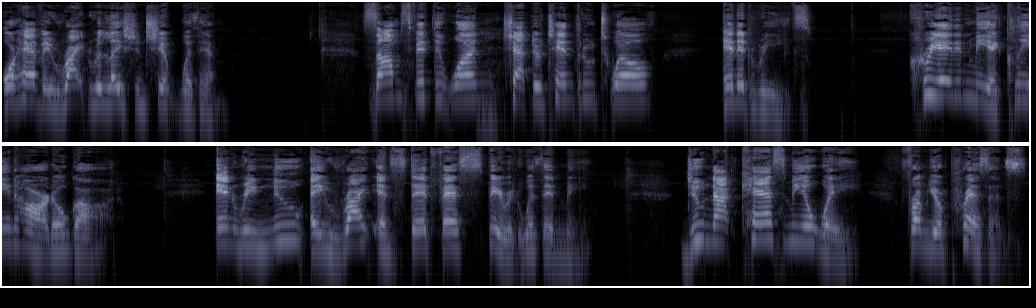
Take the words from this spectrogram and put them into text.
or have a right relationship with him. Psalms 51, chapter 10 through 12, and it reads, Create in me a clean heart, O God, and renew a right and steadfast spirit within me. Do not cast me away from your presence,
